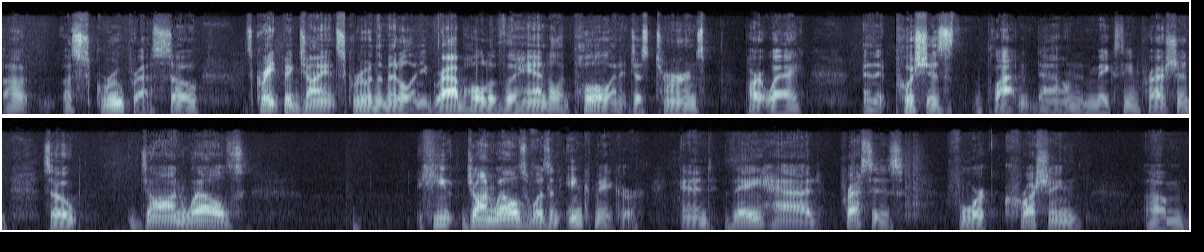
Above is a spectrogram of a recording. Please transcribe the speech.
uh, a screw press. So it's a great big giant screw in the middle, and you grab hold of the handle and pull, and it just turns part way, and it pushes the platen down and makes the impression. So John Wells, he, John Wells was an ink maker, and they had presses for crushing um,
